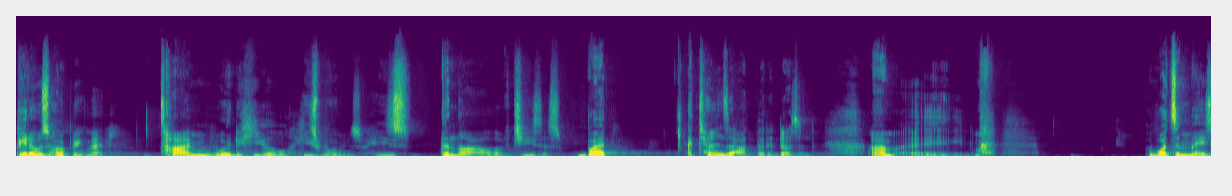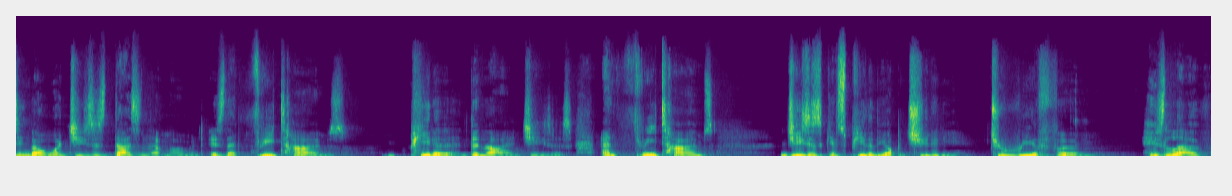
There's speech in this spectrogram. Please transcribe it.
Peter was hoping that time would heal his wounds, his denial of Jesus, but it turns out that it doesn't. Um, what's amazing about what Jesus does in that moment is that three times Peter denied Jesus, and three times Jesus gives Peter the opportunity to reaffirm his love,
